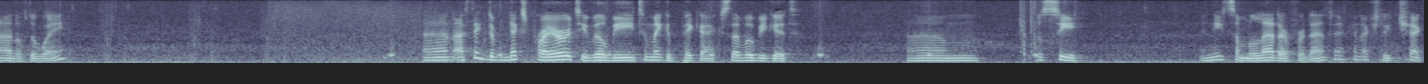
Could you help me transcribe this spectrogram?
out of the way. And I think the next priority will be to make a pickaxe. That will be good. Um, we'll see. I need some leather for that. I can actually check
